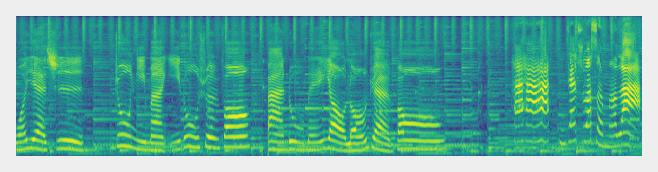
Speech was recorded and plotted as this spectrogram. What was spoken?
我也是，祝你们一路顺风，半路没有龙卷风。哈哈哈！你在说什么啦？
